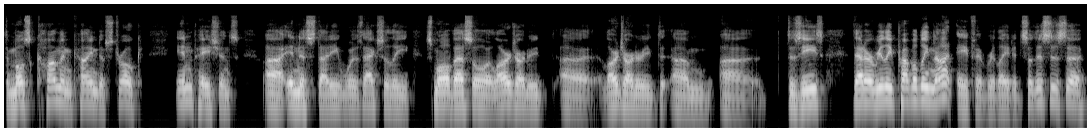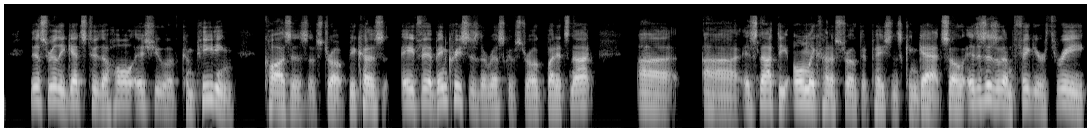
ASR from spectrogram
The most common kind of stroke in patients uh, in this study was actually small vessel or large artery uh, large artery um, uh, disease that are really probably not AFib related. So this is a this really gets to the whole issue of competing causes of stroke because AFib increases the risk of stroke, but it's not uh, uh, it's not the only kind of stroke that patients can get. So this is on figure three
